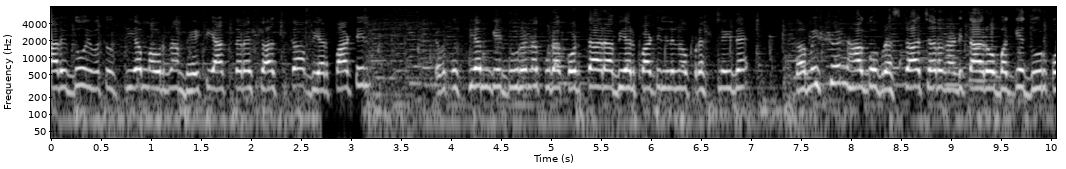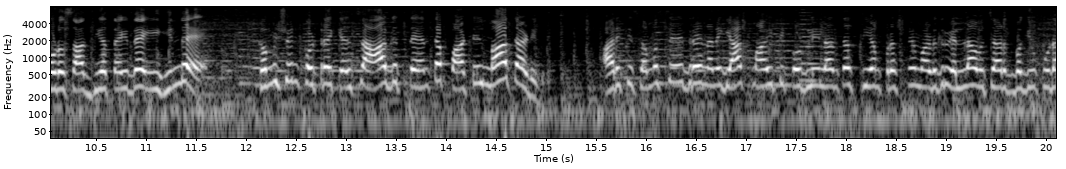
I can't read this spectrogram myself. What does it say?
ಕಾರಿದ್ದು. ಇವತ್ತು ಸಿಎಂ ಅವ್ರನ್ನ ಭೇಟಿ ಆಗ್ತಾರೆ ಶಾಸಕ ಬಿ ಆರ್ ಪಾಟೀಲ್. ಇವತ್ತು ಸಿಎಂಗೆ ದೂರನ ಕೂಡ ಕೊಡ್ತಾರ ಬಿ ಆರ್ ಪಾಟೀಲ್ ಅನ್ನೋ ಪ್ರಶ್ನೆ ಇದೆ. ಕಮಿಷನ್ ಹಾಗೂ ಭ್ರಷ್ಟಾಚಾರ ನಡೀತಾ ಇರೋ ಬಗ್ಗೆ ದೂರು ಕೊಡೋ ಸಾಧ್ಯತೆ ಇದೆ. ಈ ಹಿಂದೆ ಕಮಿಷನ್ ಕೊಟ್ರೆ ಕೆಲಸ ಆಗುತ್ತೆ ಅಂತ ಪಾಟೀಲ್ ಮಾತಾಡಿದ್ರು. ಆ ರೀತಿ ಸಮಸ್ಯೆ ಇದ್ರೆ ನನಗೆ ಯಾಕೆ ಮಾಹಿತಿ ಕೊಡ್ಲಿಲ್ಲ ಅಂತ ಸಿಎಂ ಪ್ರಶ್ನೆ ಮಾಡಿದ್ರು. ಎಲ್ಲಾ ವಿಚಾರದ ಬಗ್ಗೆಯೂ ಕೂಡ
